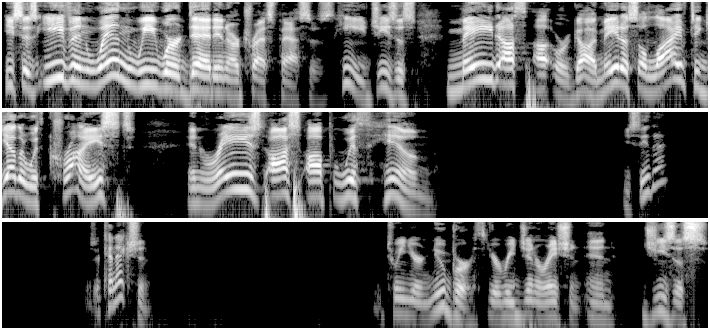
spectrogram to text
He says, even when we were dead in our trespasses, He, Jesus, made us, uh, or God, made us alive together with Christ and raised us up with Him. You see that? There's a connection between your new birth, your regeneration, and Jesus'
